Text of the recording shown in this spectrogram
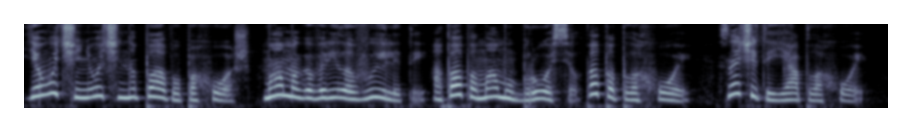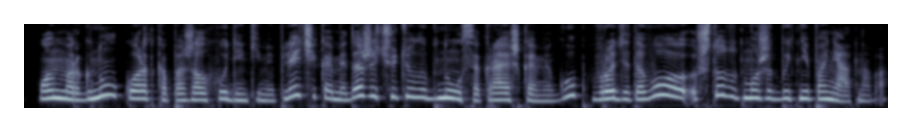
я очень-очень на папу похож. Мама говорила вылитый, а папа маму бросил. Папа плохой. Значит, и я плохой». Он моргнул, коротко пожал худенькими плечиками, даже чуть улыбнулся краешками губ, вроде того, что тут может быть непонятного.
